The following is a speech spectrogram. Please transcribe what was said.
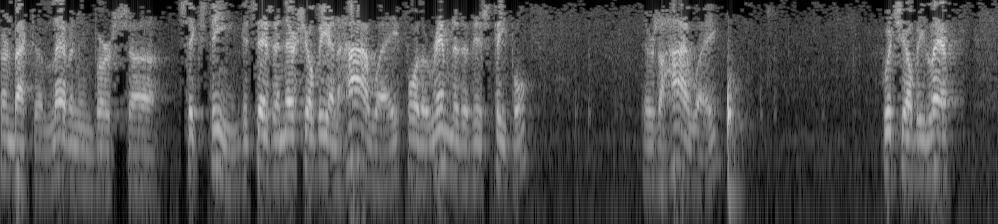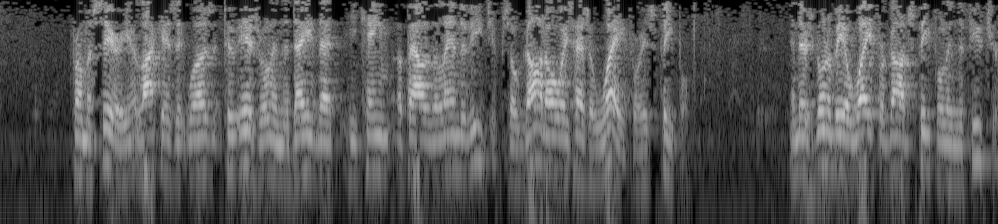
Turn back to 11 in verse uh, 16. It says, And there shall be an highway for the remnant of his people. There's a highway which shall be left from Assyria, like as it was to Israel in the day that he came up out of the land of Egypt. So God always has a way for his people. And there's going to be a way for God's people in the future.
